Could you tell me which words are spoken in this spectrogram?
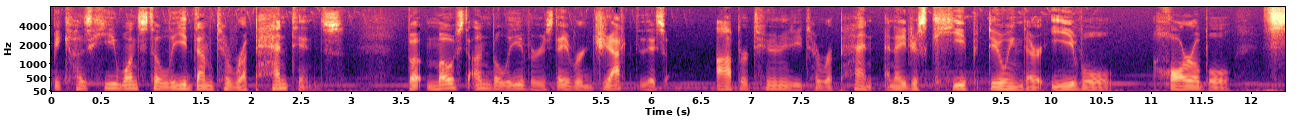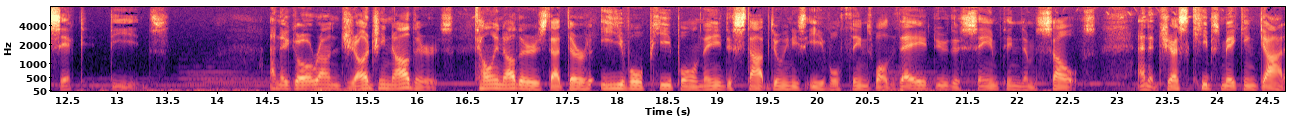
because he wants to lead them to repentance. But most unbelievers, they reject this opportunity to repent and they just keep doing their evil, horrible, sick deeds. And they go around judging others, telling others that they're evil people and they need to stop doing these evil things while they do the same thing themselves. And it just keeps making God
